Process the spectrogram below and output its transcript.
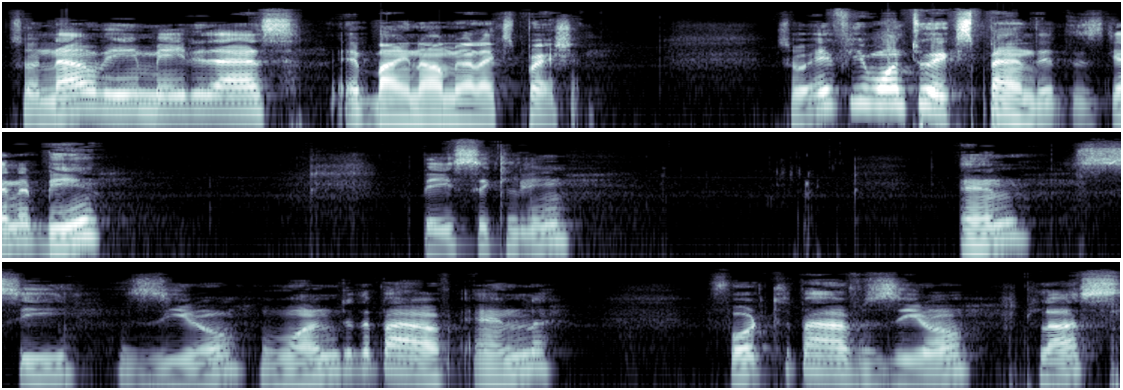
So now we made it as a binomial expression. So if you want to expand it, it's going to be basically n c0 1 to the power of n 4 to the power of 0 plus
